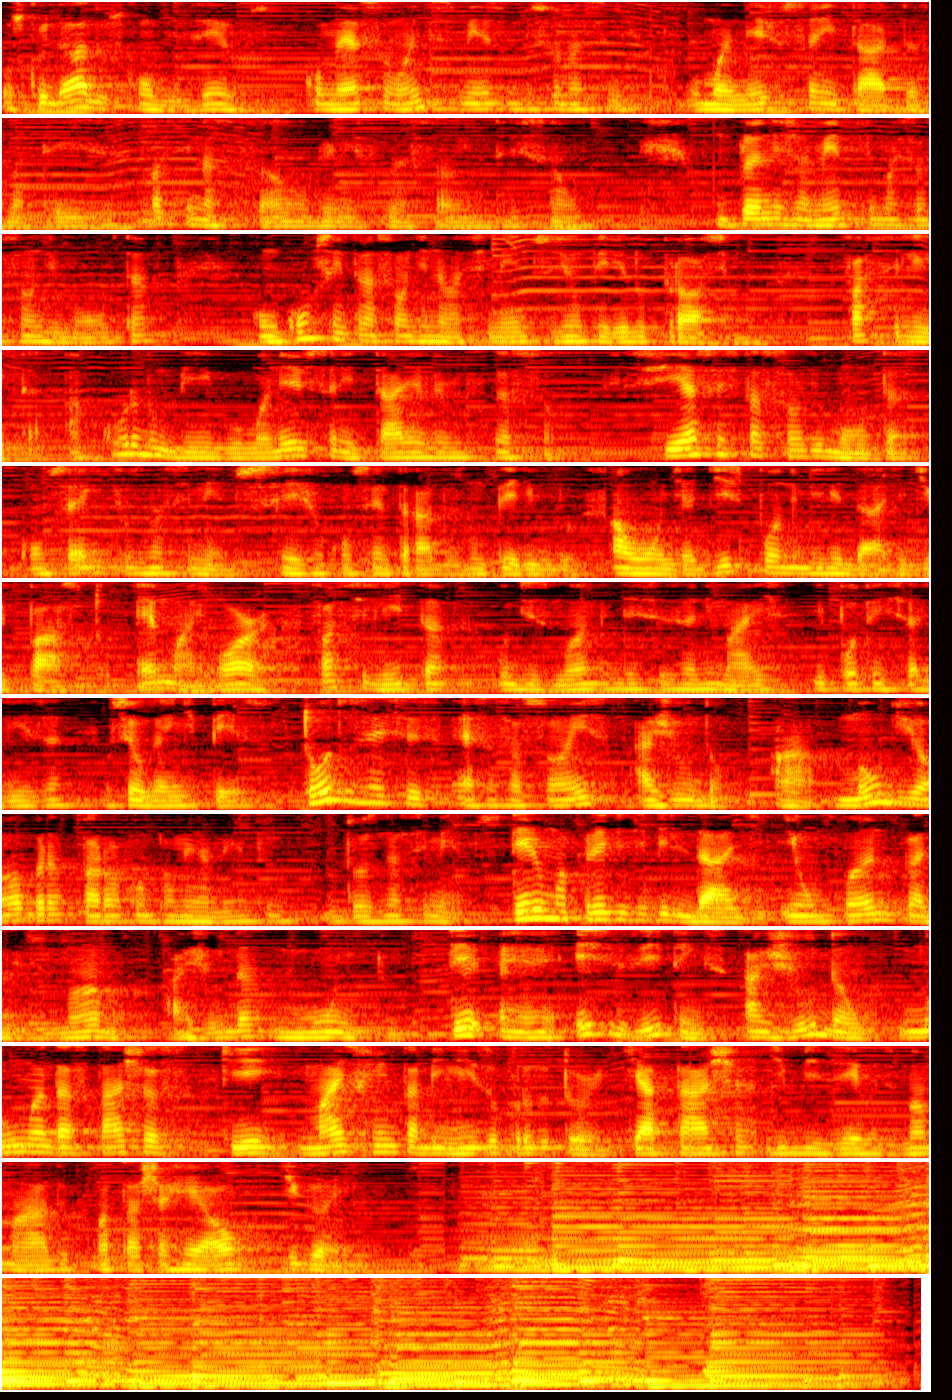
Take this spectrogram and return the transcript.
Os cuidados com bezerros começam antes mesmo do seu nascimento. O manejo sanitário das matrizes, vacinação, vermifugação e nutrição, um planejamento de uma estação de monta com concentração de nascimentos em um período próximo, facilita a cura do umbigo, o manejo sanitário e a vermifugação. Se essa estação de monta consegue que os nascimentos sejam concentrados num período onde a disponibilidade de pasto é maior, facilita o desmame desses animais e potencializa o seu ganho de peso. Todas essas ações ajudam a mão de obra para o acompanhamento dos nascimentos. Ter uma previsibilidade e um plano para desmama ajuda muito. Ter, é, esses itens ajudam numa das taxas que mais rentabiliza o produtor, que é a taxa de bezerro desmamado, uma taxa real de ganho.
